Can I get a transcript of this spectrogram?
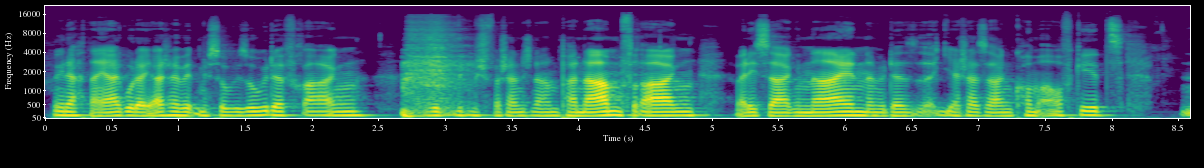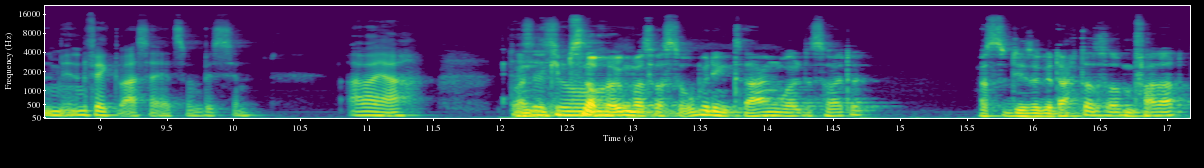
habe mir gedacht, naja, gut, der Jascha wird mich sowieso wieder fragen, wird, wird mich wahrscheinlich nach ein paar Namen fragen, werde ich sagen, nein, dann wird der Jascha sagen, komm, auf geht's. Im Endeffekt war es ja jetzt so ein bisschen. Aber ja. gibt es so- noch irgendwas, was du unbedingt sagen wolltest heute? Was du dir so gedacht hast auf dem Fahrrad?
